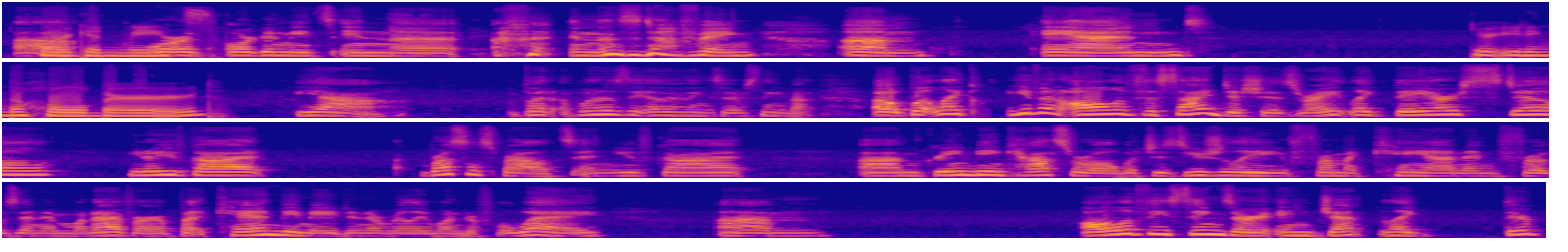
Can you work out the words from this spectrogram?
uh, Organ meats. or organ meats in the in the stuffing, um, and You're eating the whole bird. yeah. But what is the other things I was thinking about? Oh, but like even all of the side dishes, right? Like they are still, you know, you've got Brussels sprouts and you've got um, green bean casserole, which is usually from a can and frozen and whatever, but can be made in a really wonderful way. Um, all of these things are in gen like they're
